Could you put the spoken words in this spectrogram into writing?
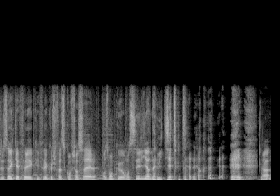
Je savais qu'il fallait, fallait que je fasse confiance à elle. Heureusement qu'on s'est liés d'amitié tout à l'heure. ah,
